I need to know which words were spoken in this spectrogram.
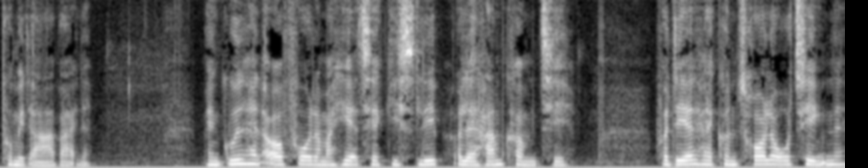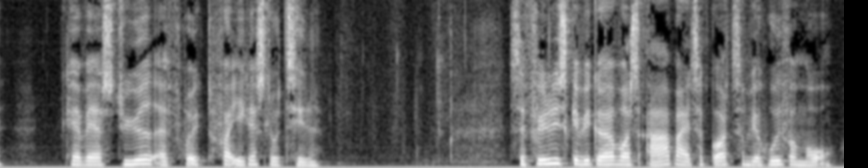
på mit arbejde. Men Gud han opfordrer mig her til at give slip og lade ham komme til. For det at have kontrol over tingene kan være styret af frygt for ikke at slå til. Selvfølgelig skal vi gøre vores arbejde så godt, som vi overhovedet formår,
